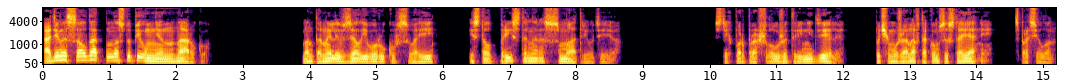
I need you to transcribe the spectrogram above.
Один из солдат наступил мне на руку. Монтанелли взял его руку в свои и стал пристально рассматривать ее. С тех пор прошло уже три недели. Почему же она в таком состоянии? — спросил он.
